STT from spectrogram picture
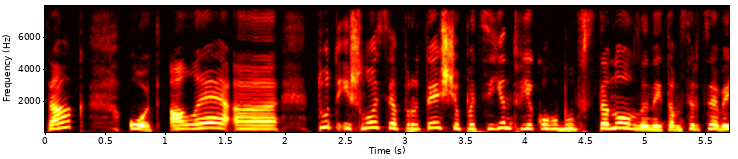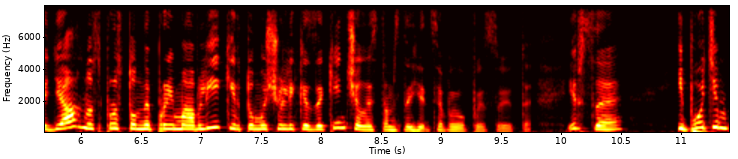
так от, але е, тут ішлося про те, що пацієнт, в якого був встановлений там серцевий діагноз, просто не приймав ліків, тому що ліки закінчились там, здається здається, ви описуєте. І все. І потім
